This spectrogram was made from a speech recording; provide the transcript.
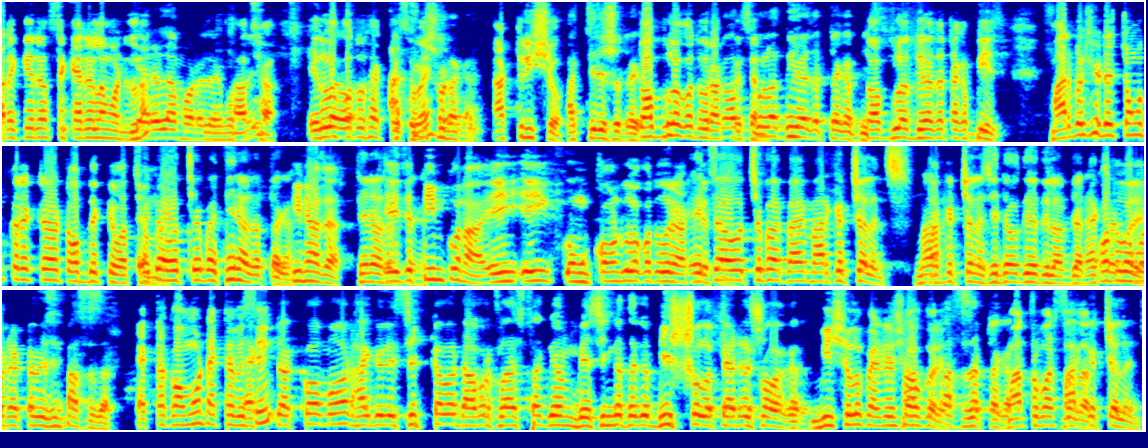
আরেকের আছে কেরালা মডেল কেরালা মডেলের মধ্যে। আচ্ছা এগুলো কত থাকতেছে ভাই? টাকা। টাকা। কত রাখতেছেন? টপগুলো পিস টাকা মার্বেল শেডের চমৎকার একটা টপ দেখতে পাচ্ছি এটা হচ্ছে ভাই তিন হাজার টাকা। তিন হাজার। তিন হাজার এই যে তিন কোনা এই এই কমনগুলো কত করে এটা হচ্ছে ভাই ভাই মার্কেট চ্যালেঞ্জ মার্কেট চ্যালেঞ্জ এটাও দিয়ে দিলাম জান। একটা? কমোড একটা বেসিন পাঁচ হাজার। একটা কমোট একটা বেসিং একটা commode hydraulic seat cover double flash থাকবে এবং বেসিংটা থাকবে বিশ ষোলো প্যাডের সহকারে। বিশ ষোলো প্যাডের সহকারে? পাঁচ হাজার টাকা। মাত্র পাঁচ হাজার? মার্কেট চ্যালেঞ্জ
